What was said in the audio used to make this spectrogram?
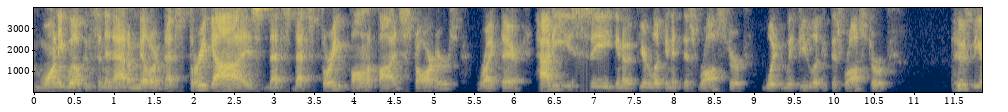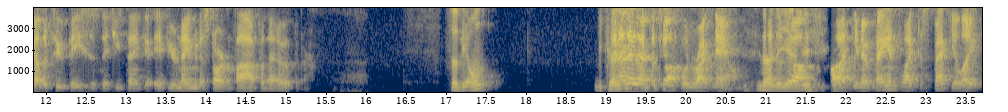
Mwani Wilkinson, and Adam Miller. That's three guys. That's that's three bona fide starters right there. How do you see, you know, if you're looking at this roster, what if you look at this roster, who's the other two pieces that you think if you're naming a starting five for that opener? So the only because and I know that's a tough one right now. No, that's no, yeah, tough, but you know, fans like to speculate,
